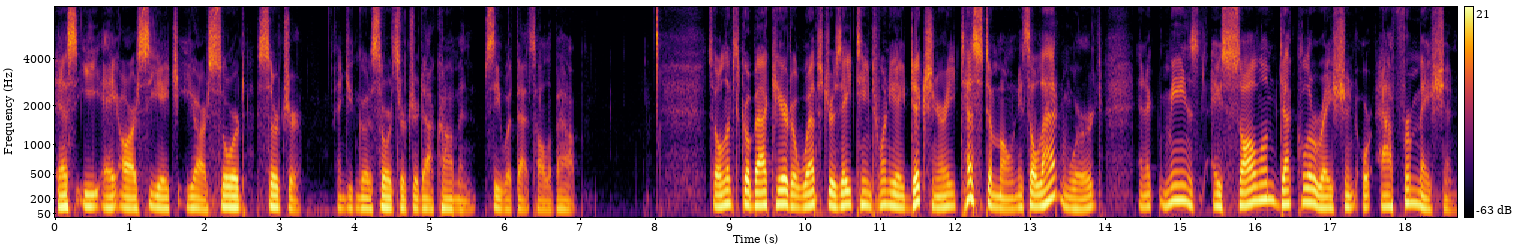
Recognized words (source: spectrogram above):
S E A R C H E R, Sword Searcher. And you can go to swordsearcher.com and see what that's all about. So let's go back here to Webster's 1828 dictionary. Testimony, it's a Latin word, and it means a solemn declaration or affirmation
